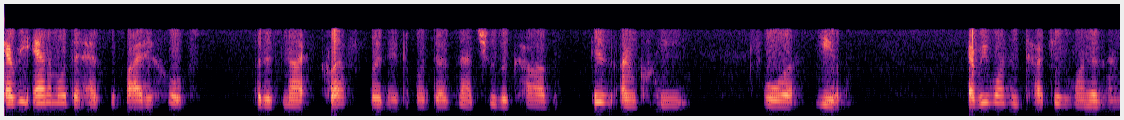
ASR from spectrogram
Every animal that has divided hoofs but is not cleft footed or does not chew the cud is unclean for you. Everyone who touches one of them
